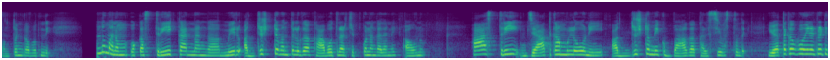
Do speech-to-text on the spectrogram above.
సొంతం కాబోతుంది. ముందు మనం ఒక స్త్రీ కారణంగా మీరు అదృష్టవంతులుగా కాబోతున్నారు చెప్పుకున్నాం కదండి? అవును. ఆ స్త్రీ జాతకంలోని అదృష్టం మీకు బాగా కలిసి వస్తుంది. ఎతకపోయినటువంటి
